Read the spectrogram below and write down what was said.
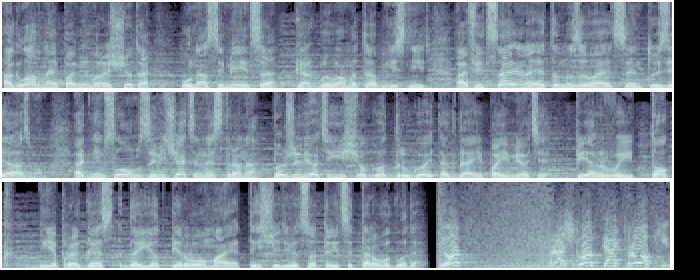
А главное, помимо расчета, у нас имеется, как бы вам это объяснить, официально это называется энтузиазмом. Одним словом, замечательная страна. Поживете еще год-другой, тогда и поймете. Первый ток Днепрогэс дает 1 мая 1932 года. І от пройшло п'ять років.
